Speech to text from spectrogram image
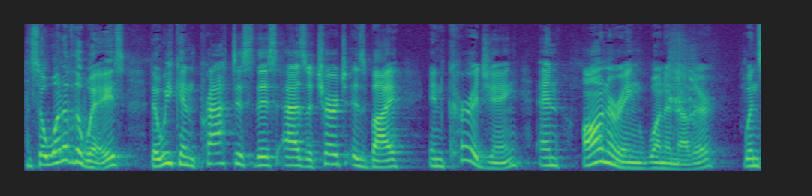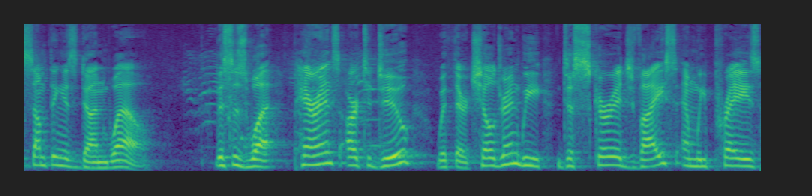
And so, one of the ways that we can practice this as a church is by encouraging and honoring one another when something is done well. This is what parents are to do with their children. We discourage vice and we praise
